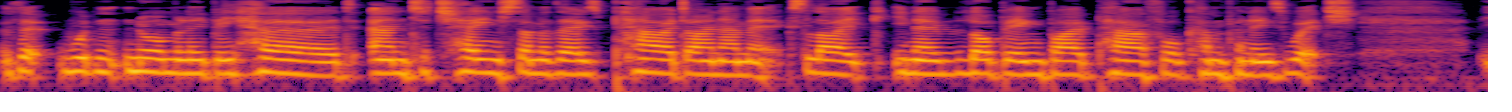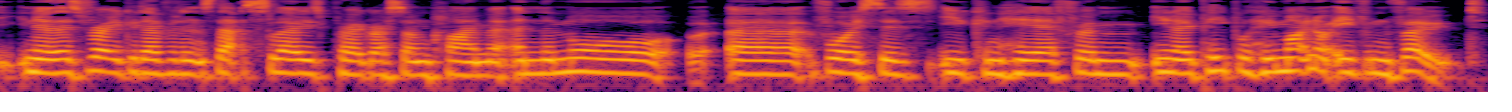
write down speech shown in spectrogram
that wouldn't normally be heard and to change some of those power dynamics, like, you know, lobbying by powerful companies, which, you know, there's very good evidence that slows progress on climate. And the more uh, voices you can hear from, you know, people who might not even vote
